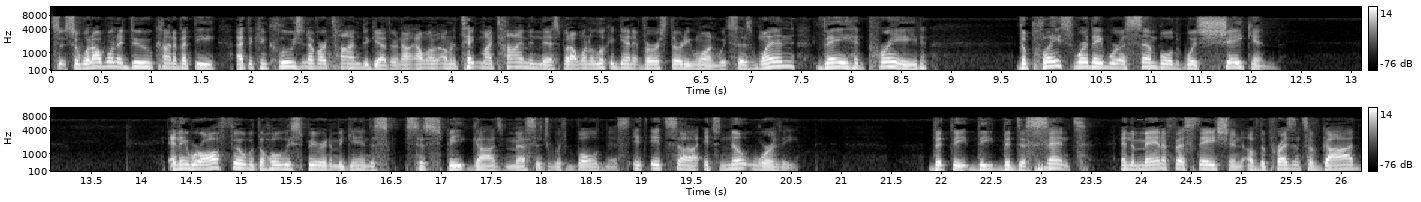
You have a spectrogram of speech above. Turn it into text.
So, so what I want to do kind of at the, at the conclusion of our time together, now I I'm going to take my time in this, but I want to look again at verse 31, which says, When they had prayed, the place where they were assembled was shaken. And they were all filled with the Holy Spirit and began to, to speak God's message with boldness. It, it's, uh, it's noteworthy that the, the, the descent and the manifestation of the presence of God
